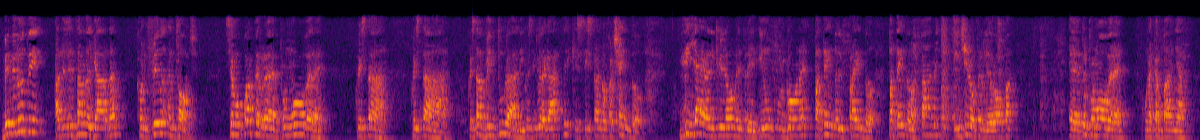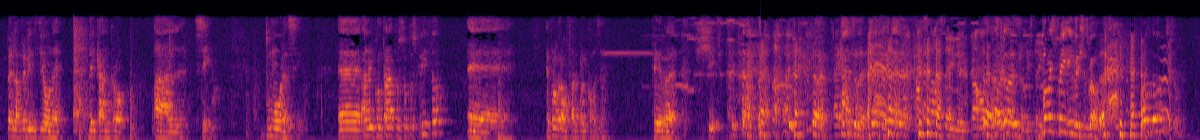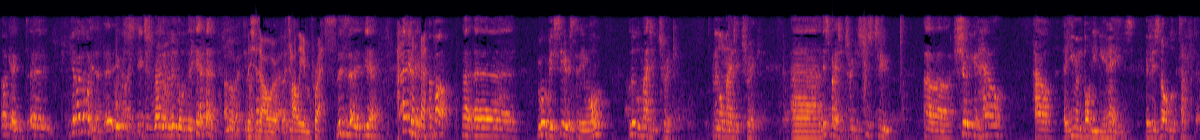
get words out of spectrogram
Benvenuti a Desenzano del Garda con Phil and Toj. Siamo qua per eh, promuovere questa, questa, questa avventura di questi due ragazzi che si stanno facendo migliaia di chilometri in un furgone, patendo il freddo, patendo la fame, in giro per l'Europa, eh, per promuovere una campagna per la prevenzione del cancro al seno, tumore al seno. Eh, hanno incontrato il sottoscritto eh, e proverò a fare qualcosa per... eh, shit. no, cancel it. I'll start sailing. That No, no, no, but I speak English as well. Pronto? Okay, uh, get out of the way then. Uh, it, was, it just ran in the middle of the. Allora, This is our Italian press. this is a yeah. Anyway, apart, uh, uh, we won't be serious anymore. A little magic trick, A little magic trick. Uh, this magic trick is just to uh, show you how how a human body behaves if it's not looked after.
